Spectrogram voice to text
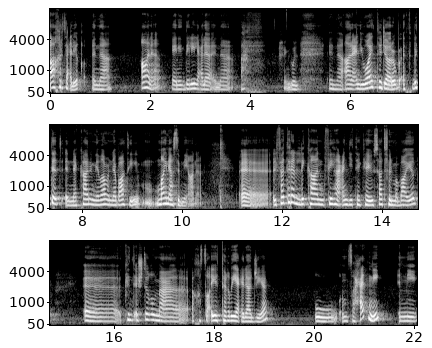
آخر تعليق إن أنا يعني الدليل على إن خلينا نقول إن أنا عندي وايد تجارب أثبتت إن كان النظام النباتي ما يناسبني أنا. آه، الفترة اللي كان فيها عندي تكيسات في المبايض آه، كنت أشتغل مع أخصائية تغذية علاجية وانصحتني إني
